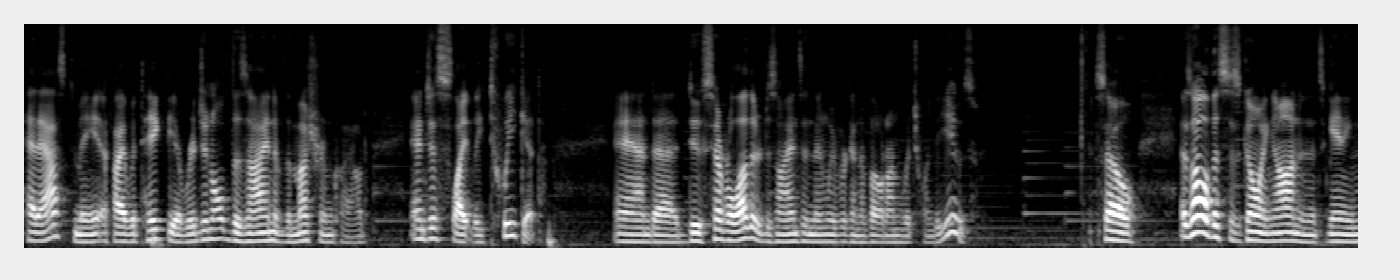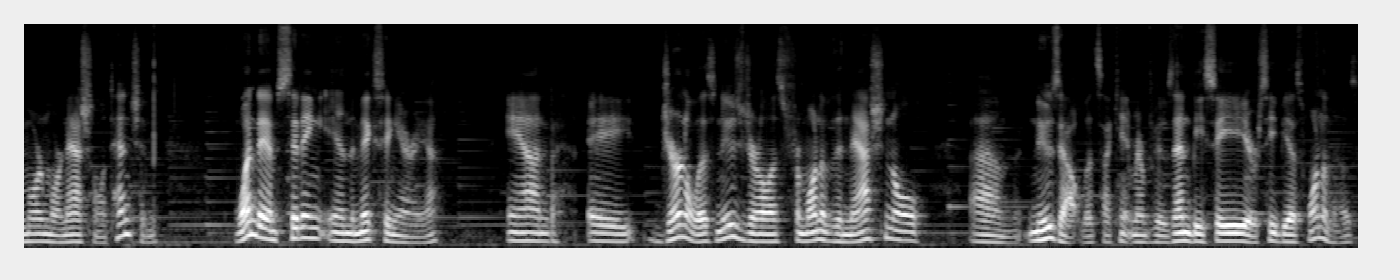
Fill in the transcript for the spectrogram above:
had asked me if I would take the original design of the mushroom cloud and just slightly tweak it and uh, do several other designs, and then we were going to vote on which one to use. So, as all this is going on and it's gaining more and more national attention, one day I'm sitting in the mixing area and a journalist, news journalist from one of the national um, news outlets, I can't remember if it was NBC or CBS, one of those,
